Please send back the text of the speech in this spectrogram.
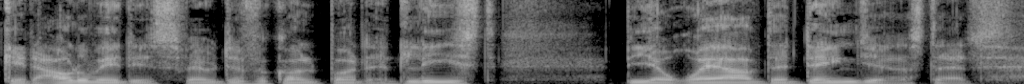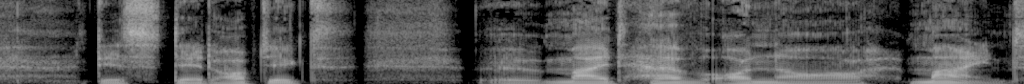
get out of it is very difficult, but at least be aware of the dangers that this dead object uh, might have on our mind,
